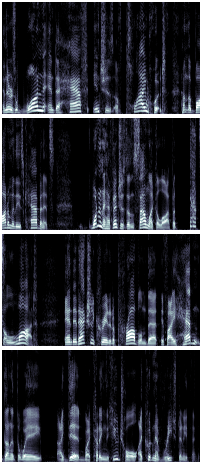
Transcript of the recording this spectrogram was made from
and there's one and a half inches of plywood on the bottom of these cabinets. One and a half inches doesn't sound like a lot, but that's a lot. And it actually created a problem that if I hadn't done it the way I did by cutting the huge hole, I couldn't have reached anything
